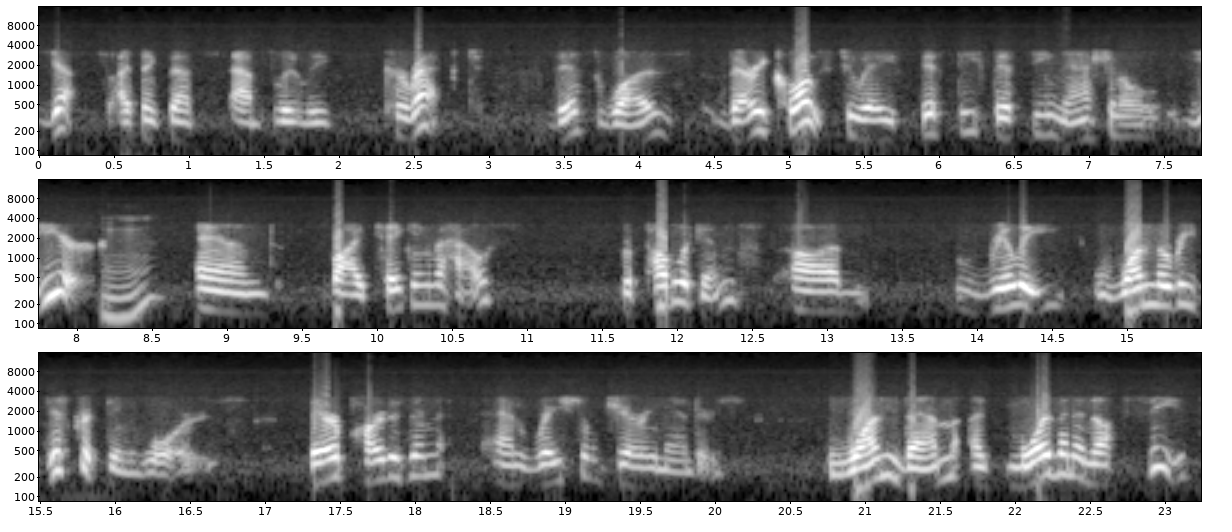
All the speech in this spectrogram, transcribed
Yes, I think that's absolutely correct. This was very close to a 50 50 national year. Mm-hmm. And by taking the House, Republicans um, really won the redistricting wars. Their partisan and racial gerrymanders won them uh, more than enough seats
